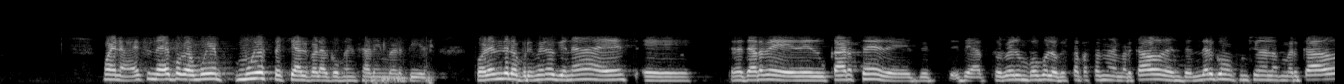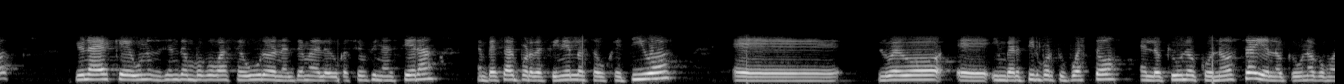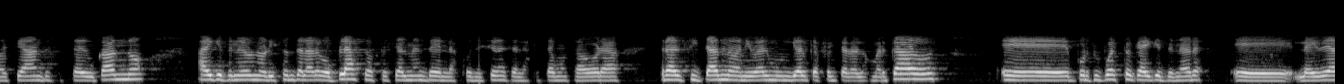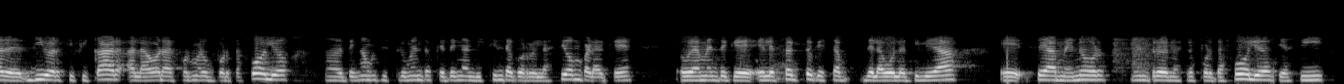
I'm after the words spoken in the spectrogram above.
Bueno, es una época muy, muy especial para comenzar a invertir. Por ende, lo primero que nada es eh, tratar de, educarse, de, absorber un poco lo que está pasando en el mercado, de entender cómo funcionan los mercados. Y una vez que uno se siente un poco más seguro en el tema de la educación financiera, empezar por definir los objetivos, eh, luego eh, invertir, por supuesto, en lo que uno conoce y en lo que uno, como decía antes, está educando. Hay que tener un horizonte a largo plazo, especialmente en las condiciones en las que estamos ahora transitando a nivel mundial que afectan a los mercados. Eh, por supuesto que hay que tener eh, la idea de diversificar a la hora de formar un portafolio, donde tengamos instrumentos que tengan distinta correlación para que obviamente que el efecto que está de la volatilidad eh, sea menor dentro de nuestros portafolios y así,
